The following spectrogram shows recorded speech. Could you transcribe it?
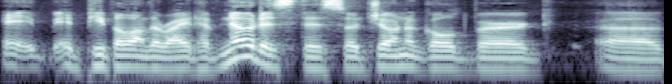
it, it, people on the right have noticed this. So Jonah Goldberg uh,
